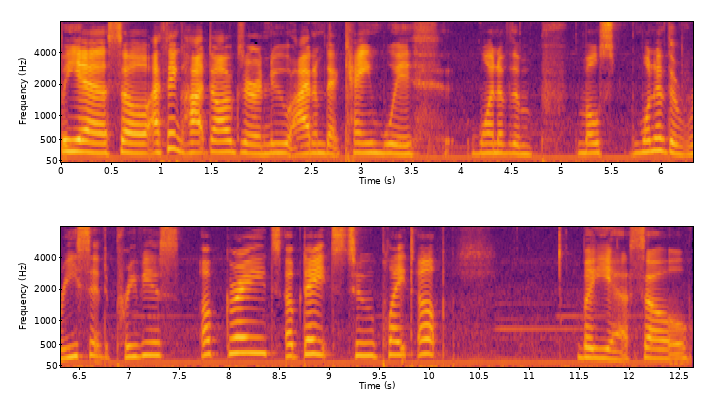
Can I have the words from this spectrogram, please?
But yeah, so I think hot dogs are a new item that came with one of the most, one of the recent previous upgrades, updates to PlateUp. But yeah, so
